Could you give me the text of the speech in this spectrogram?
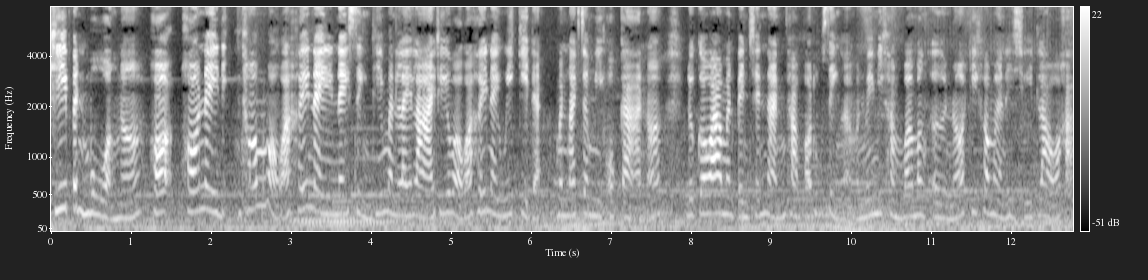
ที่เป็นบวกเนาะเพราะเพราะในท่อมบอกว่าเฮ้ยในในสิ่งที่มันร้ายๆ ที่บอกว่าเฮ้ยในวิกฤตอะมันมักจะมีโอกาสเนาะดูก็ว่ามันเป็นเช่นนั้นค่ะเพราะทุกสิ่งอะมันไม่มีคำว่าบังเอิญเนาะที่เข้ามาในชีวิตเราอะค่ะ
